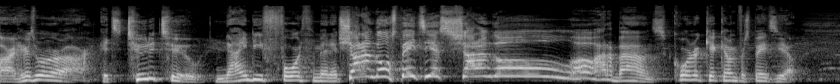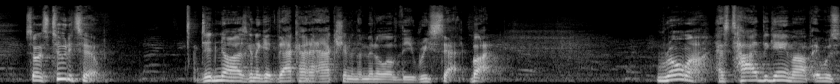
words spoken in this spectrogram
All right, here's where we are. It's 2 to 2, 94th minute. Shot on goal, Spezia! Shot on goal! Oh, out of bounds. Corner kick coming for Spezia. So it's 2 to 2. Didn't know I was going to get that kind of action in the middle of the reset. But Roma has tied the game up. It was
